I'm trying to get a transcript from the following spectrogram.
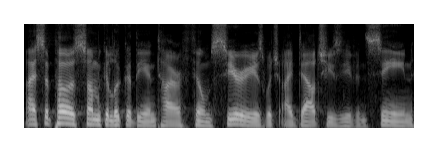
I suppose some could look at the entire film series, which I doubt she's even seen,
